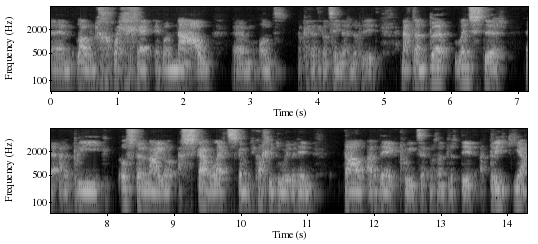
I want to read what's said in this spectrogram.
um, lawr yn chweched efo 9, um, ond mae pethau digon teimlo hyn o bryd. Yn adran B, Leinster uh, ar y brig, Ulster yn ail, a Scarlett, gan wedi colli dwy fan hyn, dal ar 10 pwynt ac yn drydydd, a dreigia,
